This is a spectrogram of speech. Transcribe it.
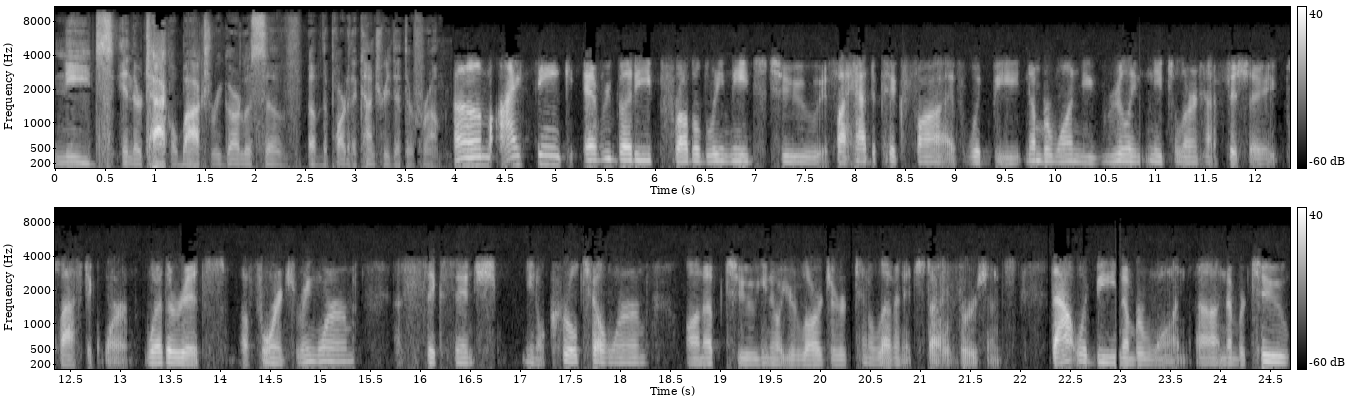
needs in their tackle box, regardless of, of the part of the country that they're from? Um, I think everybody probably needs to, if I had to pick five, would be number one, you really need to learn how to fish a plastic worm, whether it's a four inch ringworm, a six inch, you know, curl tail worm, on up to, you know, your larger 10, 11 inch style versions. That would be number one. Uh, number two,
